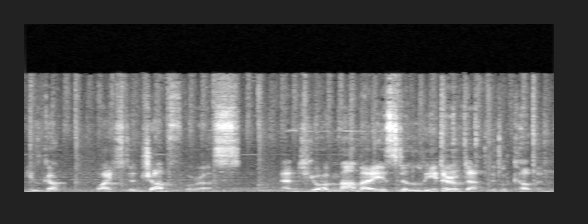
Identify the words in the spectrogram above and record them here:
He's got quite the job for us. And your mama is the leader of that little coven.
